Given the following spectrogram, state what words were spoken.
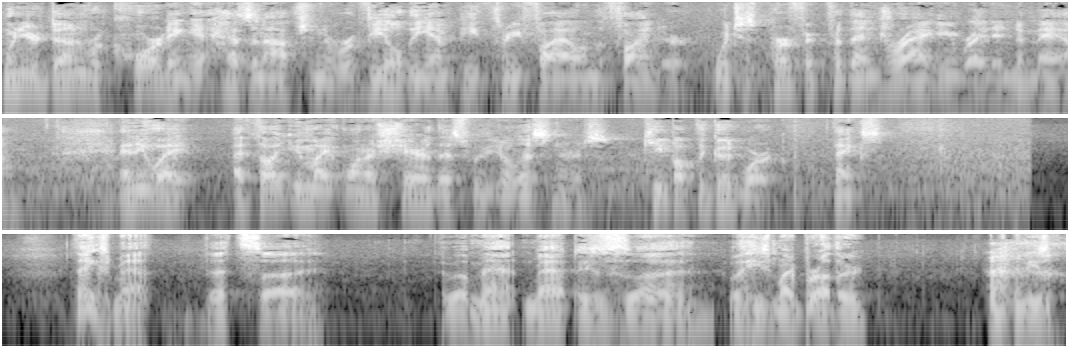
When you're done recording, it has an option to reveal the MP3 file in the Finder, which is perfect for then dragging right into Mail. Anyway, I thought you might want to share this with your listeners. Keep up the good work. Thanks. Thanks, Matt. That's uh, Matt. Matt is uh, well, he's my brother. And he's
